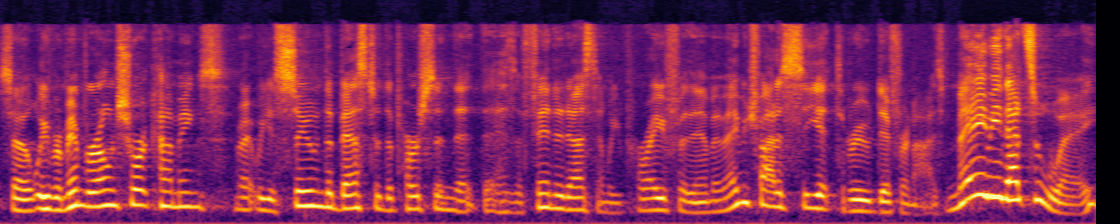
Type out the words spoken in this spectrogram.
So we remember our own shortcomings, right? We assume the best of the person that, that has offended us, and we pray for them, and maybe try to see it through different eyes. Maybe that's a way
